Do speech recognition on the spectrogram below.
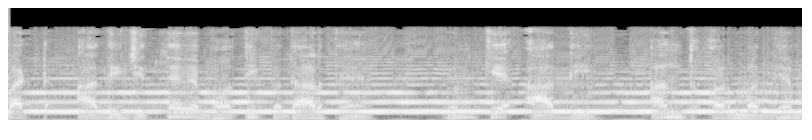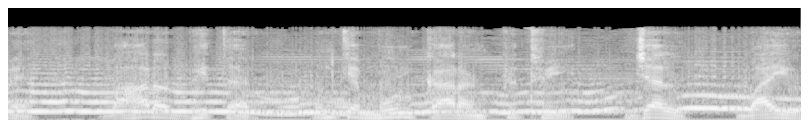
पट आदि जितने भी भौतिक पदार्थ हैं, उनके आदि अंत और मध्य में, बाहर और भीतर, उनके मूल कारण पृथ्वी, जल, वायु,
